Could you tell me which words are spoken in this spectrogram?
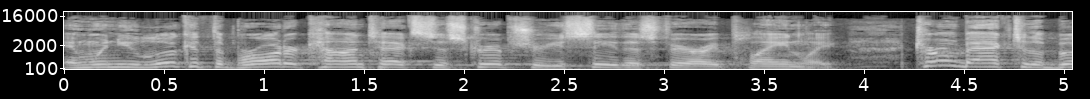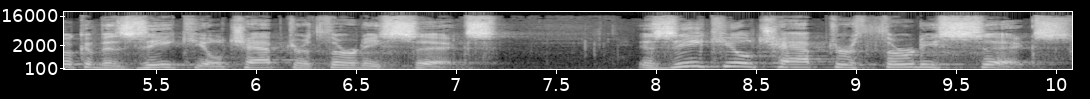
And when you look at the broader context of Scripture, you see this very plainly. Turn back to the book of Ezekiel, chapter 36. Ezekiel chapter 36.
